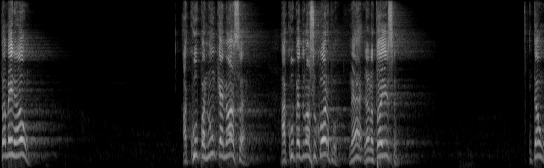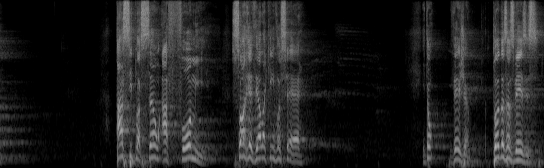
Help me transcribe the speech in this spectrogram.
Também não. A culpa nunca é nossa. A culpa é do nosso corpo, né? Já notou isso? Então, a situação, a fome, só revela quem você é. Então, veja, todas as vezes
